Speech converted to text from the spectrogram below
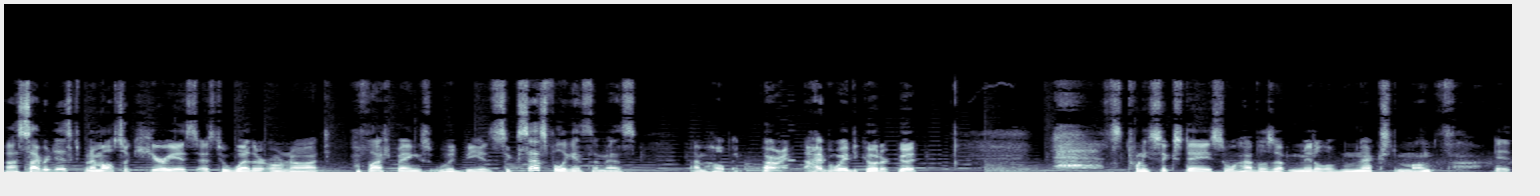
uh, cyber disks, but I'm also curious as to whether or not flashbangs would be as successful against them as I'm hoping. Alright, a hyperwave decoder. Good. It's 26 days, so we'll have those up middle of next month. It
